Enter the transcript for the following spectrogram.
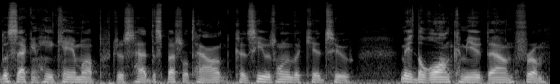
the second he came up just had the special talent because he was one of the kids who made the long commute down from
